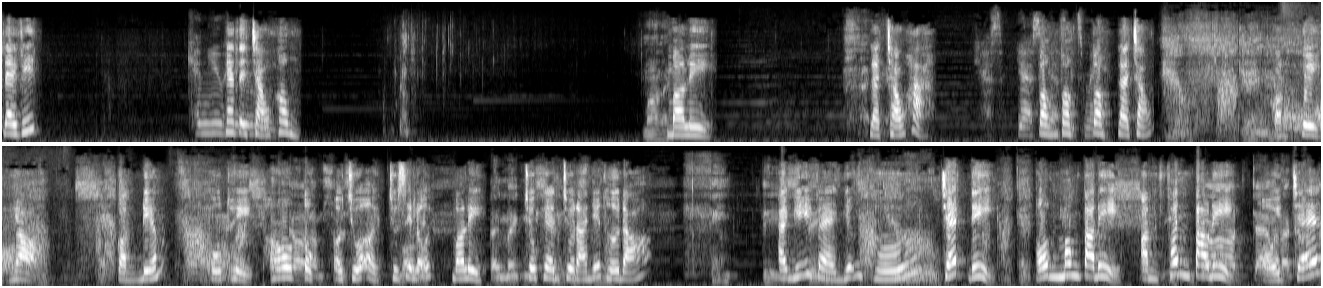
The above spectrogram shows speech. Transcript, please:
David, nghe thấy cháu không? Molly, là cháu hả? Vâng, vâng, vâng, là cháu. Còn quỷ nhỏ, còn điếm, phù thủy thô tục. Ôi chúa ơi, chúa xin lỗi. Molly, chúa khen chúa nói những thứ đó. Hãy nghĩ về những thứ chết đi. Hôn mông tao đi Ăn phân tao đi. Ôi chết.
